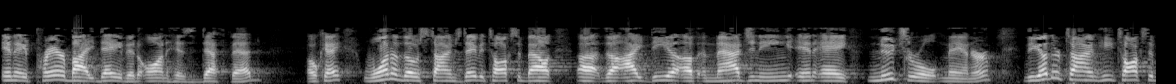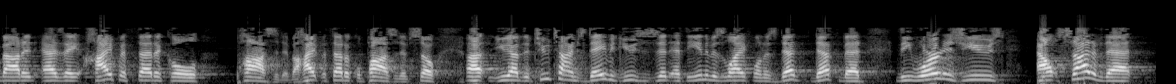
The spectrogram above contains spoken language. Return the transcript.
in a prayer by David on his deathbed. Okay? One of those times David talks about uh, the idea of imagining in a neutral manner. The other time he talks about it as a hypothetical positive, a hypothetical positive. So uh, you have the two times David uses it at the end of his life on his de- deathbed. The word is used outside of that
